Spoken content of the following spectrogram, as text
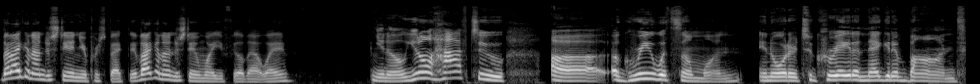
But I can understand your perspective. I can understand why you feel that way. You know, you don't have to uh, agree with someone in order to create a negative bond.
